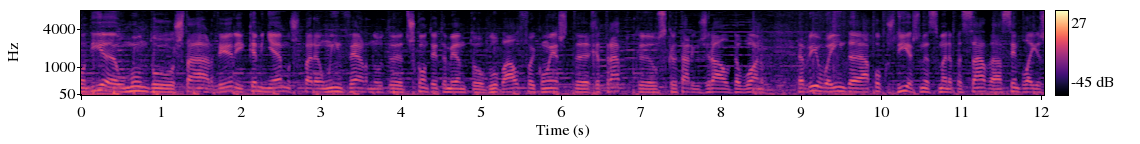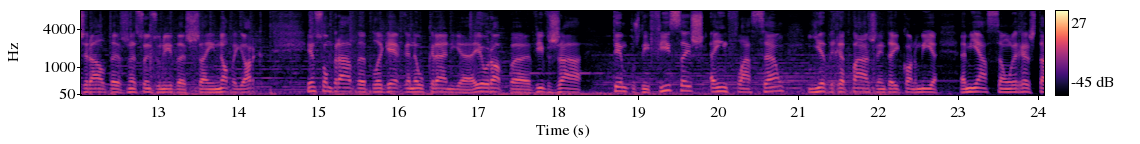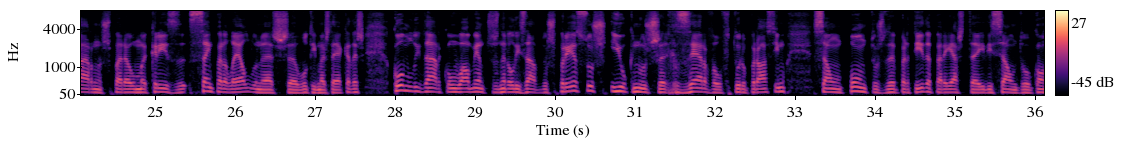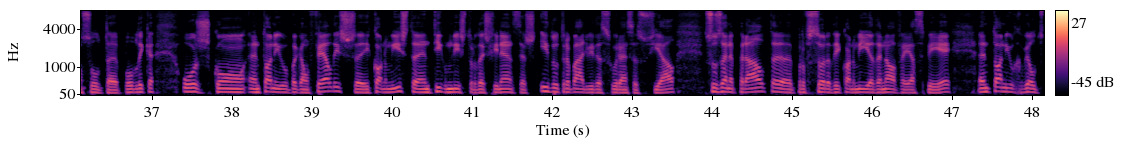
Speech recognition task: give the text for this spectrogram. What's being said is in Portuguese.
Bom dia. O mundo está a arder e caminhamos para um inverno de descontentamento global. Foi com este retrato que o secretário-geral da ONU abriu ainda há poucos dias, na semana passada, a Assembleia Geral das Nações Unidas em Nova Iorque. Ensombrada pela guerra na Ucrânia, a Europa vive já tempos difíceis, a inflação e a derrapagem da economia ameaçam arrastar-nos para uma crise sem paralelo nas últimas décadas. Como lidar com o aumento generalizado dos preços e o que nos reserva o futuro próximo são pontos de partida para esta edição do Consulta Pública. Hoje com António Bagão Félix, economista, antigo ministro das Finanças e do Trabalho e da Segurança Social, Susana Peralta, professora de Economia da nova SPE, António Rebelo de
